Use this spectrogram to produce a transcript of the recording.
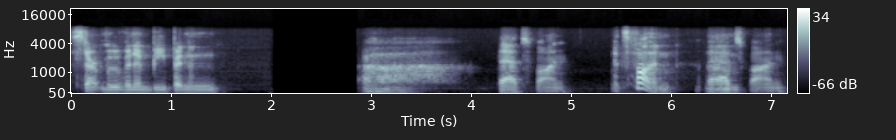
start moving and beeping, and Ah, that's fun. it's fun. That's Um, fun.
